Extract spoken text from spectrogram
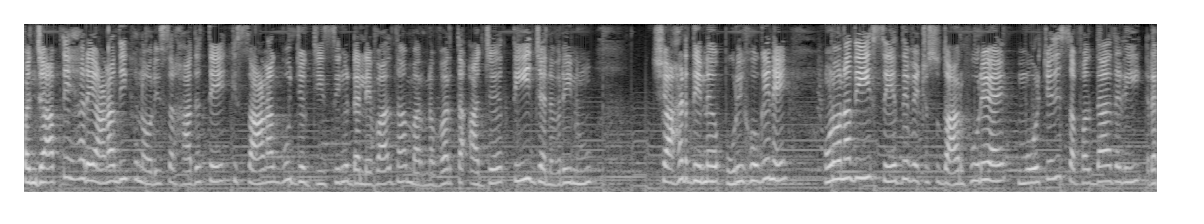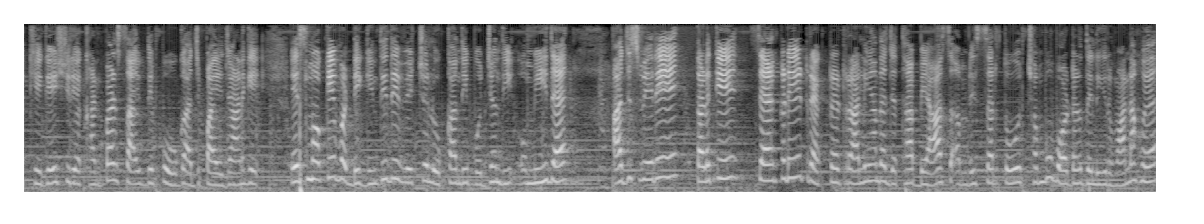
ਪੰਜਾਬ ਤੇ ਹਰਿਆਣਾ ਦੀ ਖਨੌਰੀ ਸਰਹੱਦ ਤੇ ਕਿਸਾਨ ਆਗੂ ਜਗਜੀਤ ਸਿੰਘ ਡੱਲੇਵਾਲ ਦਾ ਮਰਨ ਵਰਤ ਅੱਜ 30 ਜਨਵਰੀ ਨੂੰ 66 ਦਿਨ ਪੂਰੇ ਹੋ ਗਏ ਨੇ। ਹੁਣ ਉਹਨਾਂ ਦੀ ਸਿਹਤ ਦੇ ਵਿੱਚ ਸੁਧਾਰ ਹੋ ਰਿਹਾ ਹੈ। ਮੋਰਚੇ ਦੀ ਸਫਲਤਾ ਦੇ ਲਈ ਰੱਖੇ ਗਏ ਸ਼੍ਰੀ ਅਖੰਡ ਪਾਠ ਸਾਹਿਬ ਦੇ ਭੋਗ ਅੱਜ ਪਾਏ ਜਾਣਗੇ। ਇਸ ਮੌਕੇ ਵੱਡੀ ਗਿਣਤੀ ਦੇ ਵਿੱਚ ਲੋਕਾਂ ਦੀ ਪੁੱਜਣ ਦੀ ਉਮੀਦ ਹੈ। ਅੱਜ ਸਵੇਰੇ ਤੜਕੇ ਸੈਂਕੜੇ ਟਰੈਕਟਰ ਟਰਾਲੀਆਂ ਦਾ ਜੱਥਾ ਬਿਆਸ ਅੰਮ੍ਰਿਤਸਰ ਤੋਂ ਛੰਭੂ ਬਾਰਡਰ ਦੇ ਲਈ ਰਵਾਨਾ ਹੋਇਆ।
